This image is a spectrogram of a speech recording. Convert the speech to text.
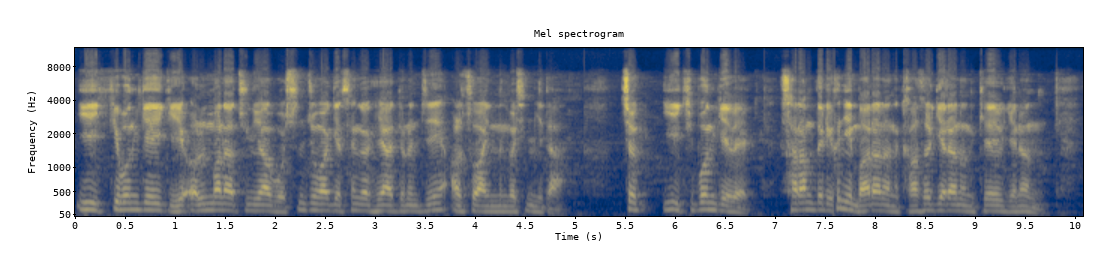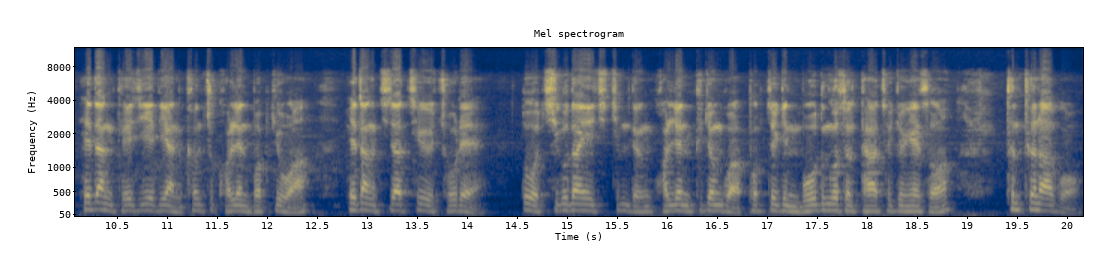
이 기본계획이 얼마나 중요하고 신중하게 생각해야 되는지 알 수가 있는 것입니다. 즉 이 기본계획, 사람들이 흔히 말하는 가설계라는 계획에는 해당 대지에 대한 건축 관련 법규와 해당 지자체의 조례, 또 지구단위 지침 등 관련 규정과 법적인 모든 것을 다 적용해서 튼튼하고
